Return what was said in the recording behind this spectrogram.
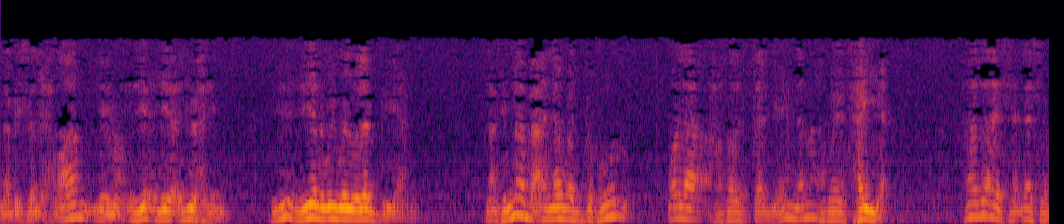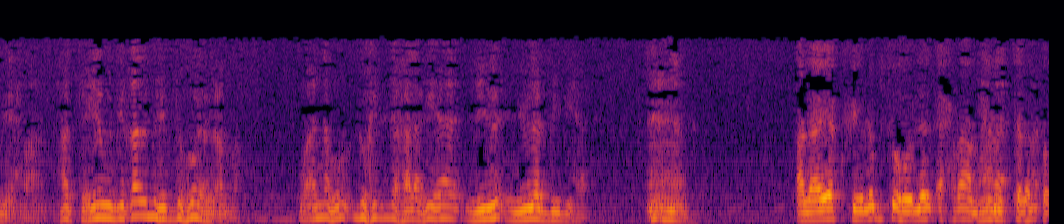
لبس الإحرام ليحرم لينوي ويلبي يعني. لكن ما بعد نوى الدخول ولا حصل التلبية إنما هو يتهيأ. هذا ليس ليس بإحرام حتى ينوي بقلبه الدخول في العمرة وأنه دخل فيها ليلبي بها. ألا يكفي لبسه للإحرام عن التلفظ؟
